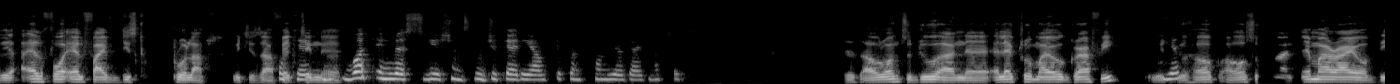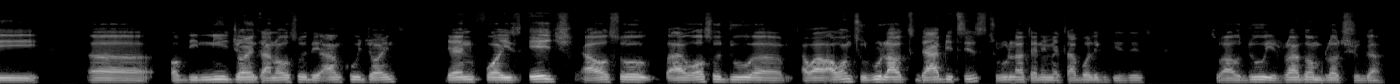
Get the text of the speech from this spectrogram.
a L4, L5 disc prolapse, which is affecting. Okay. Uh, what investigations would you carry out to confirm your diagnosis? Yes, I want to do an uh, electromyography, which yes. will help. I also do an MRI of the uh, of the knee joint and also the ankle joint. Then for his age, I also I also do. Uh, I, I want to rule out diabetes to rule out any metabolic disease. So I'll do his random blood sugar.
